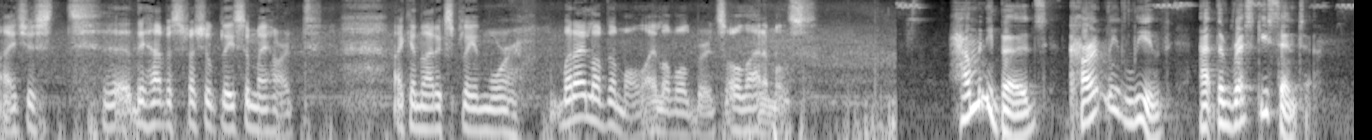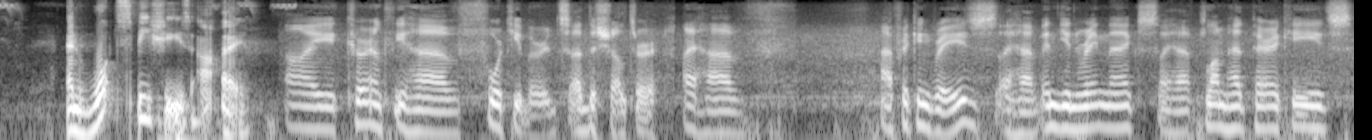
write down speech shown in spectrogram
I just uh, they have a special place in my heart. I cannot explain more, but I love them all. I love all birds, all animals. How many birds currently live at the rescue center? And what species are they? I currently have 40 birds at the shelter. I have African greys, I have Indian ringnecks, I have plumhead parakeets,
